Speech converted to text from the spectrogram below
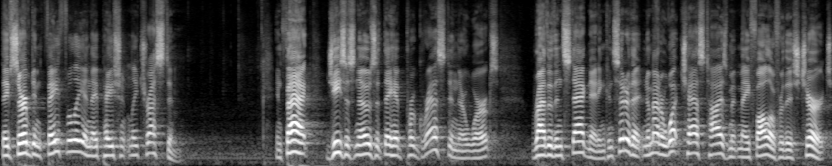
They've served him faithfully and they patiently trust him. In fact, Jesus knows that they have progressed in their works rather than stagnating. Consider that no matter what chastisement may follow for this church,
